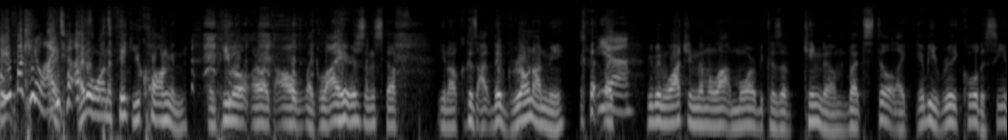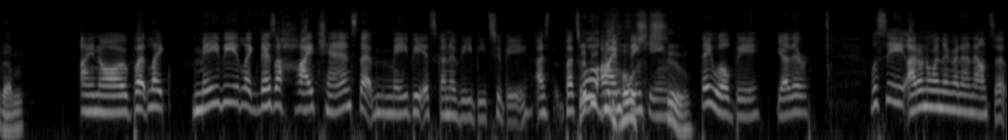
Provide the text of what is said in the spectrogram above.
Are you fucking lying to us? I don't want to think Eunkwang and and people are like all like liars and stuff, you know, because they've grown on me. Like, Yeah. we've been watching them a lot more because of Kingdom, but still, like it'd be really cool to see them. I know, but like maybe like there's a high chance that maybe it's gonna be BTOB. As that's what I'm thinking. too. They will be. Yeah, they're. We'll see. I don't know when they're gonna announce it.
